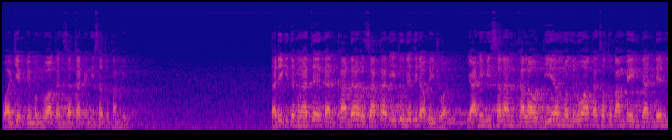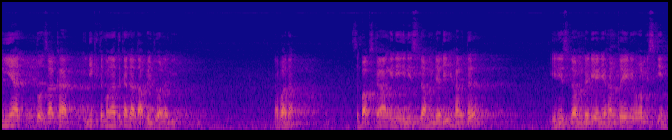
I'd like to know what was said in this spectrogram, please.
wajib dia mengeluarkan zakat ini satu kambing. Tadi kita mengatakan kadar zakat itu dia tidak boleh jual. Yang ini misalan kalau dia mengeluarkan satu kambing dan dia niat untuk zakat, ini kita mengatakan dah tak boleh jual lagi. Nampak tak? Sebab sekarang ini ini sudah menjadi harta ini sudah menjadi ini harta ini orang miskin.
